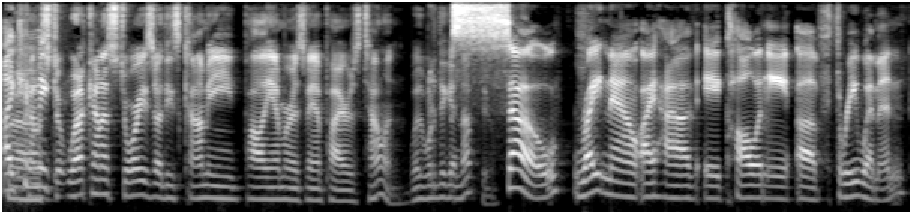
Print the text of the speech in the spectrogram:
I can make. sto- what kind of stories are these commie polyamorous vampires telling? What, what are they getting up to? So right now, I have a colony of three women:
